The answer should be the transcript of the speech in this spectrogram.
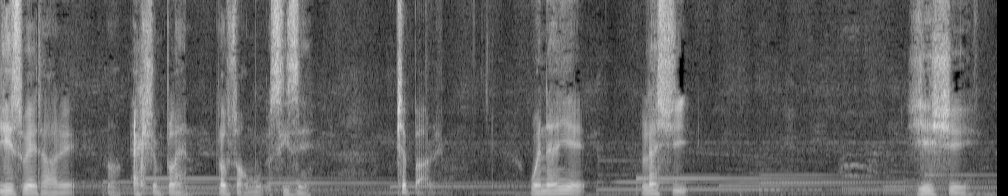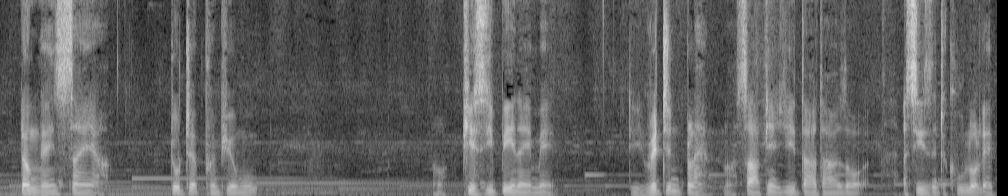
ရေးဆွဲထားတဲ့နော် action plan လှုပ်ဆောင်မှုအစီအစဉ် ဖြစ်ပါတယ်ဝန်ထမ်းရဲ့လက်ရှိရေရှည်လုပ်ငန်းဆိုင်ရာတိုးတက်ဖွံ့ဖြိုးမှုနော်ဖြည့်ဆည်းပေးနိုင်မဲ့ဒီ written plan နော်စာဖြင့်ရေးသားထားသောအစီအစဉ်တစ်ခုလို့လည်း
